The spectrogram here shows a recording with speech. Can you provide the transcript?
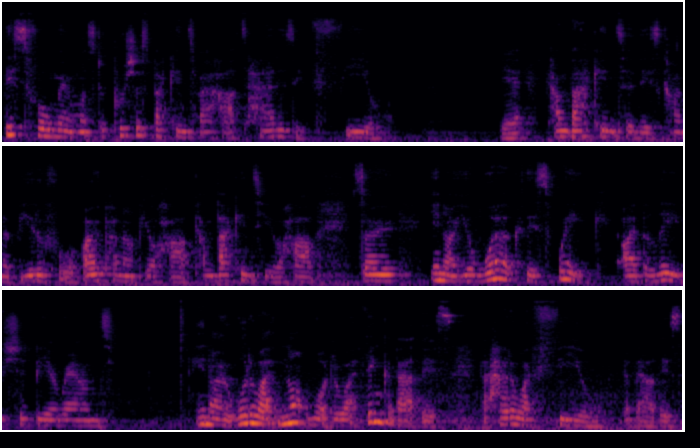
this full moon wants to push us back into our hearts. How does it feel? Yeah? Come back into this kind of beautiful open up your heart. Come back into your heart. So you know your work this week i believe should be around you know what do i not what do i think about this but how do i feel about this?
